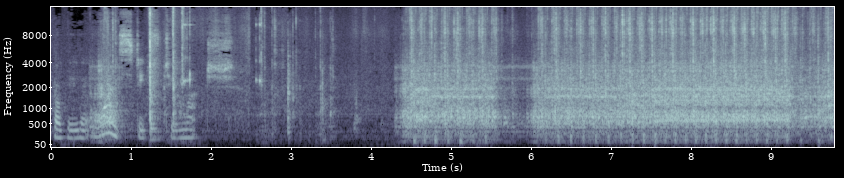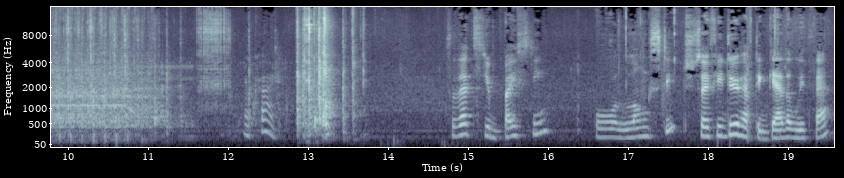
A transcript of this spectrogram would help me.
probably went one stitch too much. Okay. so that's your basting or long stitch. So if you do have to gather with that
